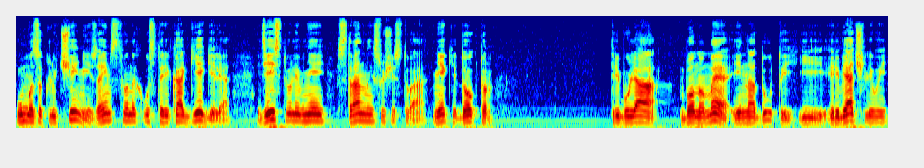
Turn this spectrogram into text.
умозаключений, заимствованных у старика Гегеля. Действовали в ней странные существа. Некий доктор Трибуля Бономе и надутый, и ребячливый,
